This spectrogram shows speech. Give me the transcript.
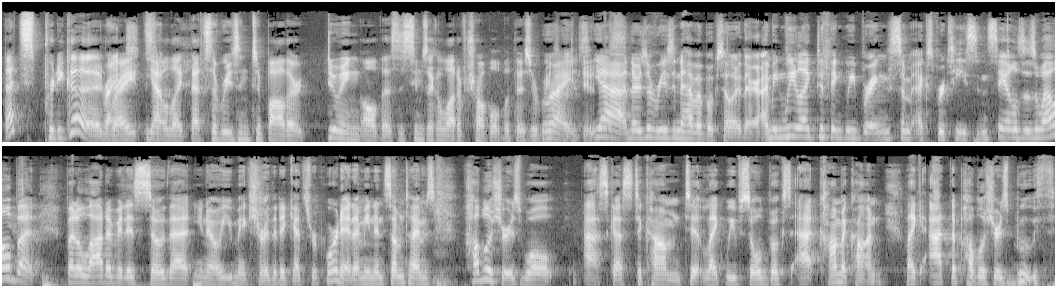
that's pretty good, Right. right? Yep. So like that's the reason to bother doing all this. It seems like a lot of trouble, but there's a reason to do it. Right. Yeah, this. and there's a reason to have a bookseller there. I mean, we like to think we bring some expertise in sales as well, but but a lot of it is so that, you know, you make sure that it gets reported. I mean, and sometimes publishers will ask us to come to like we've sold books at Comic-Con, like at the publisher's booth.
